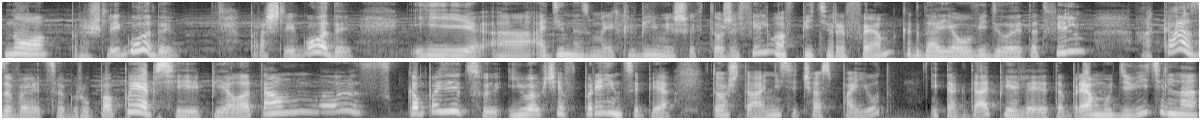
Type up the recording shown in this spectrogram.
Но прошли годы, прошли годы, и а, один из моих любимейших тоже фильмов Питер ФМ, когда я увидела этот фильм, оказывается, группа Пепси пела там э, композицию. И вообще, в принципе, то, что они сейчас поют, и тогда пели. Это прям удивительно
